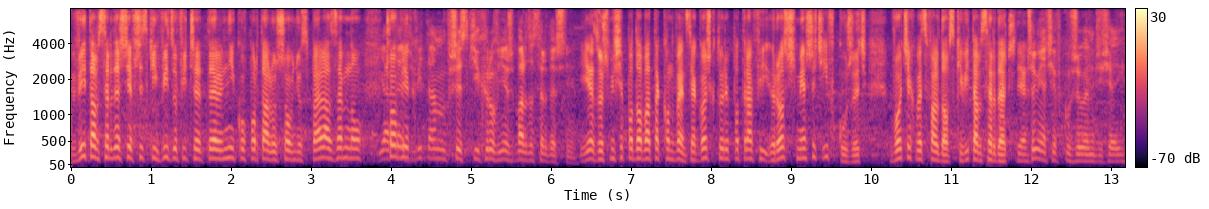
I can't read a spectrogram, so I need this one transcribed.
Witam serdecznie wszystkich widzów i czytelników portalu Show News.pl, a ze mną Ja człowiek... też witam wszystkich również bardzo serdecznie. Jezu, już mi się podoba ta konwencja. Gość, który potrafi rozśmieszyć i wkurzyć. Wojciech Westfaldowski, witam serdecznie. Czym ja Cię wkurzyłem dzisiaj?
